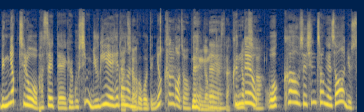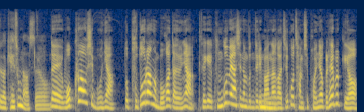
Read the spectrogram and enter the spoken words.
능력치로 봤을 때 결국 16위에 해당하는 그렇죠. 거거든요. 큰 거죠. 네. 중견건설사. 근데 능력치가. 워크아웃을 신청해서 뉴스가 계속 나왔어요. 네, 워크아웃이 뭐냐? 또 부도랑은 뭐가 다르냐? 되게 궁금해하시는 분들이 음. 많아가지고 잠시 번역을 해볼게요.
